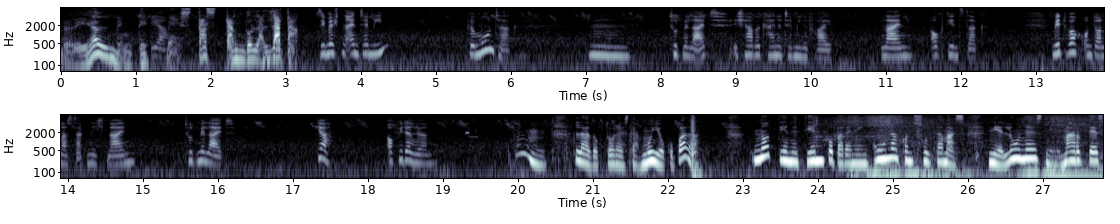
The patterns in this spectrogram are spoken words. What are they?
Realmente Ja. me estás dando la lata. Sie möchten einen Termin? Für Montag? Hm, tut mir leid, ich habe keine Termine frei. Nein, auch Dienstag. Mittwoch und Donnerstag nicht, nein. Tut mir leid. Ja, auf Wiederhören. La doctora está muy ocupada. No tiene tiempo para ninguna consulta más, ni el lunes, ni el martes,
